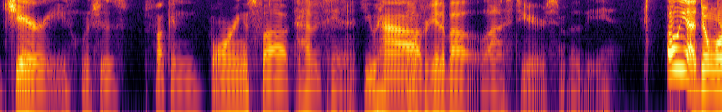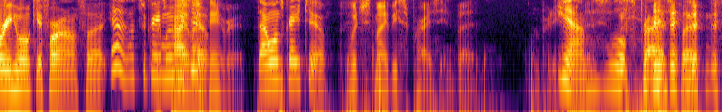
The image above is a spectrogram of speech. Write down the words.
Gerry, which is fucking boring as fuck. I haven't seen it. You have Don't forget about last year's movie. Oh yeah, don't worry, he won't get far on foot. Yeah, that's a great It's movie probably too. my favorite, That one's great too. which might be surprising, but I'm pretty sure. Yeah, I'm a little surprised, but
